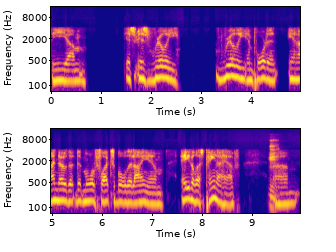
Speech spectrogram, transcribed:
the, um, is, is really, really important. And I know that the more flexible that I am, A, the less pain I have. Mm. Um,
